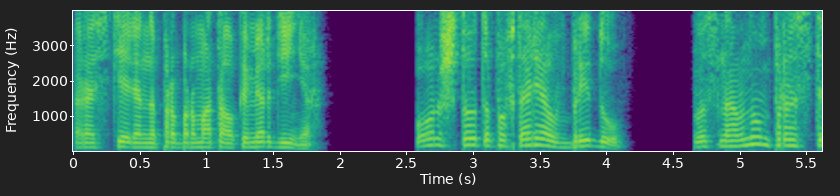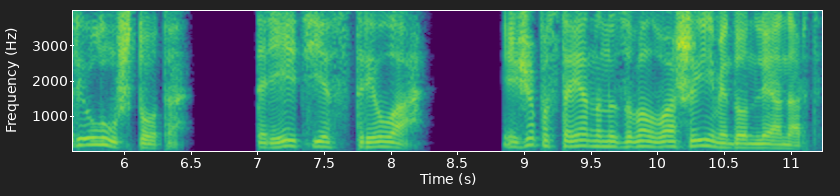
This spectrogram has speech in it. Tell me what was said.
Растерянно пробормотал камердинер. Он что-то повторял в бреду. В основном про стрелу что-то. Третья стрела. Еще постоянно называл ваше имя, Дон Леонард.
